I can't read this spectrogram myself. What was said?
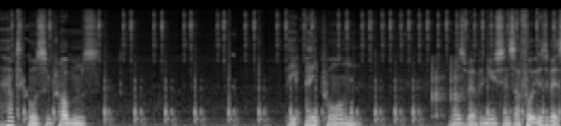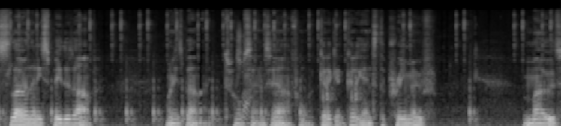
I have to cause some problems. The A pawn was a bit of a nuisance. I thought he was a bit slow and then he speeded up when he's about like 12 Check. seconds here. I thought gotta get gotta get into the pre-move mode.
